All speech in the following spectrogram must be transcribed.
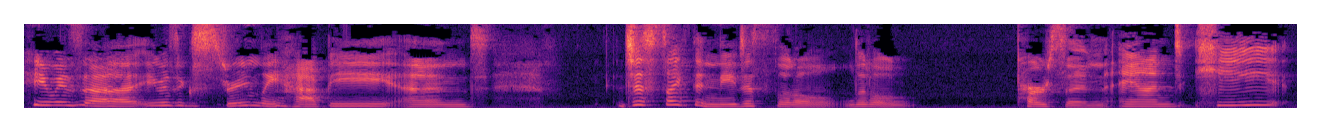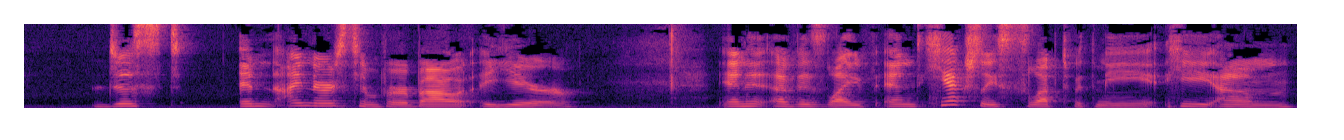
he was uh, he was extremely happy and just like the neatest little little person, and he just and I nursed him for about a year in of his life. And he actually slept with me. He um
